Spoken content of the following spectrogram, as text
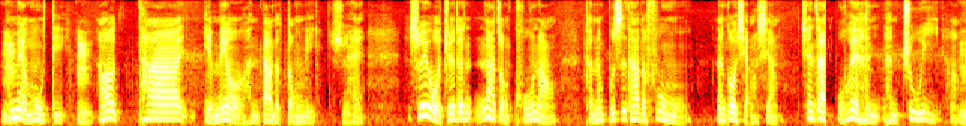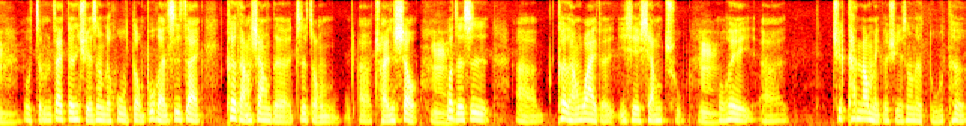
他嗯没有目的，嗯然后他也没有很大的动力。是嘿，所以我觉得那种苦恼可能不是他的父母能够想象。现在我会很很注意哈，嗯。我怎么在跟学生的互动，不管是在课堂上的这种呃传授，嗯。或者是呃课堂外的一些相处，嗯。我会呃去看到每个学生的独特，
